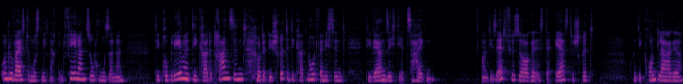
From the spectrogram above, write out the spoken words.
Und du weißt, du musst nicht nach den Fehlern suchen, sondern die Probleme, die gerade dran sind oder die Schritte, die gerade notwendig sind, die werden sich dir zeigen. Und die Selbstfürsorge ist der erste Schritt und die Grundlage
